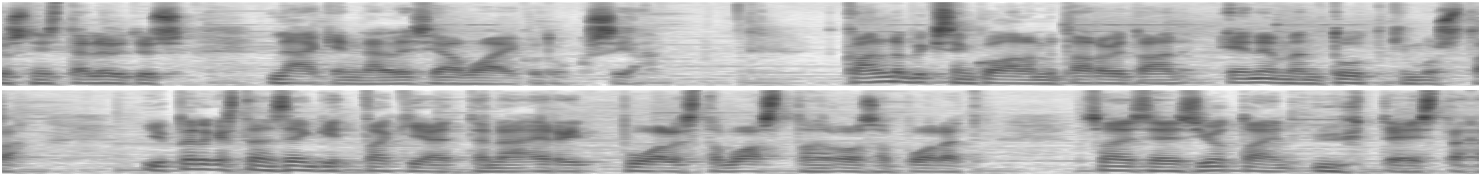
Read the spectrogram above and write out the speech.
jos niistä löytyisi lääkinnällisiä vaikutuksia. Kannabiksen kohdalla me tarvitaan enemmän tutkimusta, jo pelkästään senkin takia, että nämä eri puolesta vastaan osapuolet saisi edes jotain yhteistä,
